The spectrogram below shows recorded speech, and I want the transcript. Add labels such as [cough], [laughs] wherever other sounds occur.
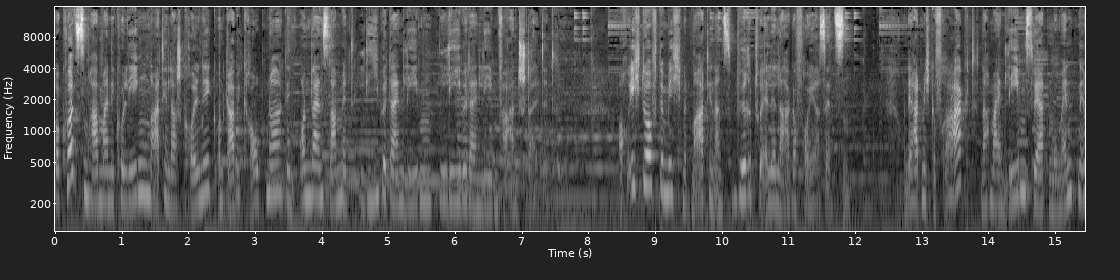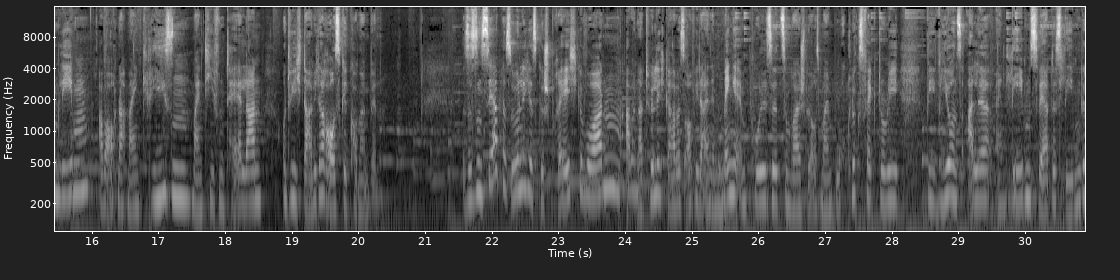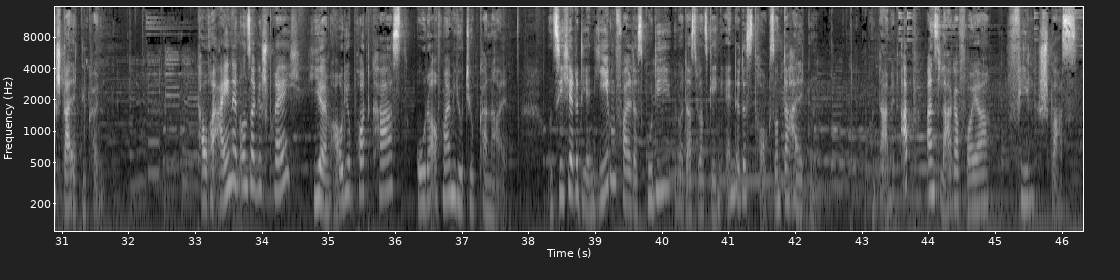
Vor kurzem haben meine Kollegen Martin Laschkolnig und Gabi Graupner den Online-Summit Liebe dein Leben, lebe dein Leben veranstaltet. Auch ich durfte mich mit Martin ans virtuelle Lagerfeuer setzen. Und er hat mich gefragt nach meinen lebenswerten Momenten im Leben, aber auch nach meinen Krisen, meinen tiefen Tälern und wie ich da wieder rausgekommen bin. Es ist ein sehr persönliches Gespräch geworden, aber natürlich gab es auch wieder eine Menge Impulse, zum Beispiel aus meinem Buch Glücksfactory, wie wir uns alle ein lebenswertes Leben gestalten können. Tauche ein in unser Gespräch, hier im Audiopodcast oder auf meinem YouTube-Kanal und sichere dir in jedem Fall das Goodie, über das wir uns gegen Ende des Talks unterhalten. Und damit ab ans Lagerfeuer. Viel Spaß!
